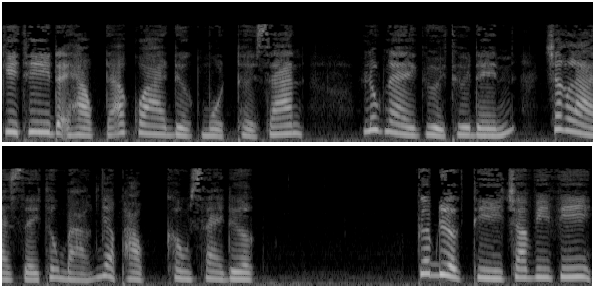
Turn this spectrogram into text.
Kỳ thi đại học đã qua được một thời gian, lúc này gửi thư đến, chắc là giấy thông báo nhập học không sai được. Cướp được thì cho Vi Vi.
